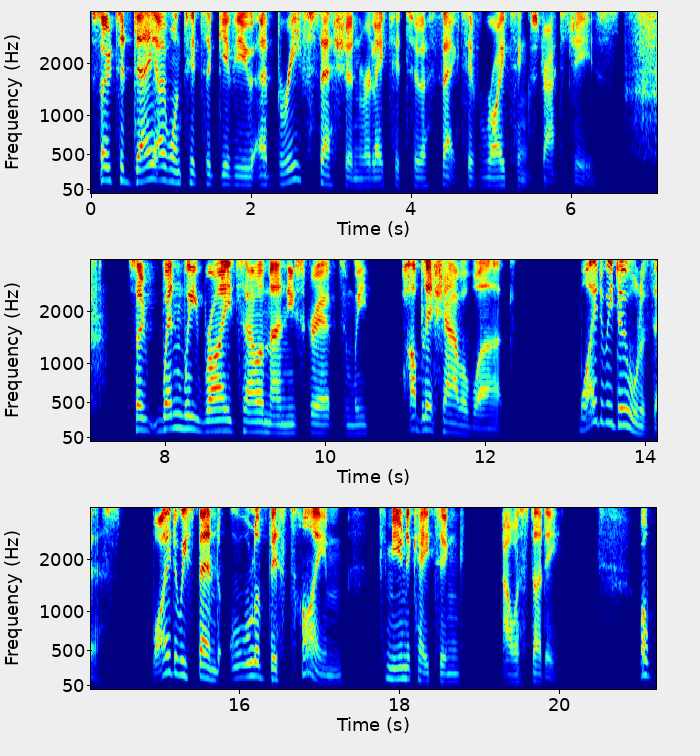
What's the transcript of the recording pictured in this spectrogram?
So today I wanted to give you a brief session related to effective writing strategies. So when we write our manuscript and we publish our work, why do we do all of this? Why do we spend all of this time communicating our study? Well,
